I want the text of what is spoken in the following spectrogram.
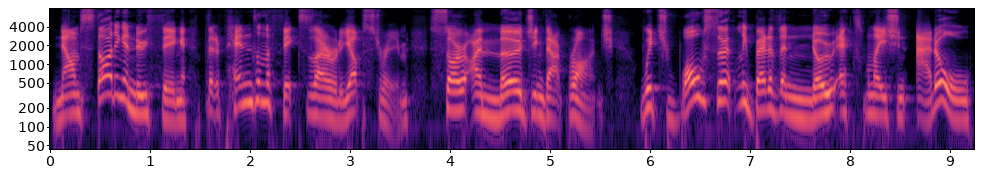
Now I'm starting a new thing that depends on the fixes I already upstream, so I'm merging that branch, which while certainly better than no explanation at all,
